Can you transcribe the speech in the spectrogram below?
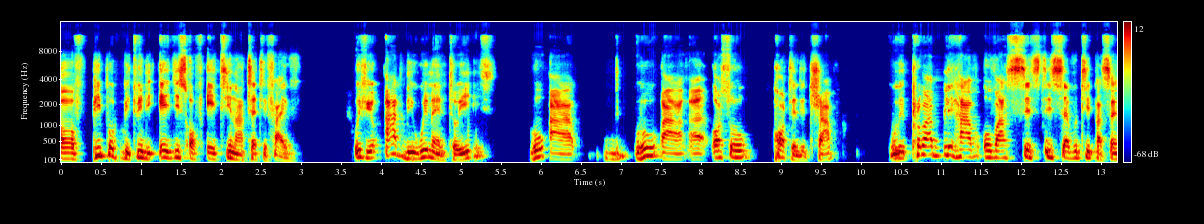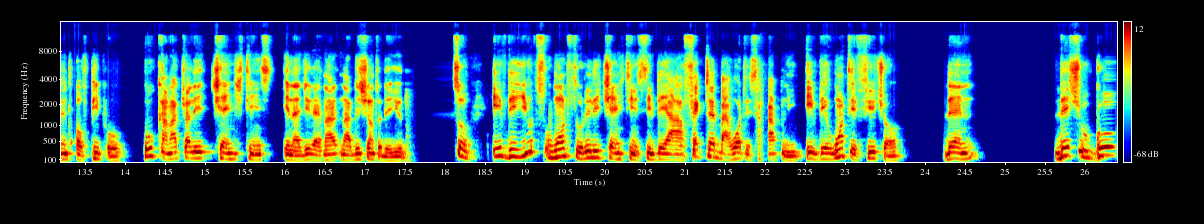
of people between the ages of 18 and 35. If you add the women to it, who are who are uh, also caught in the trap, we probably have over 60, 70% of people who can actually change things in Nigeria in addition to the youth. So if the youth want to really change things, if they are affected by what is happening, if they want a future, then they should go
